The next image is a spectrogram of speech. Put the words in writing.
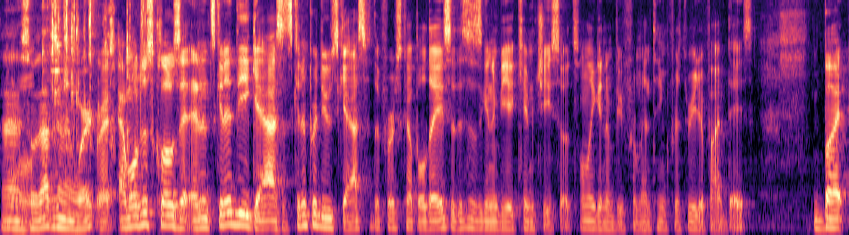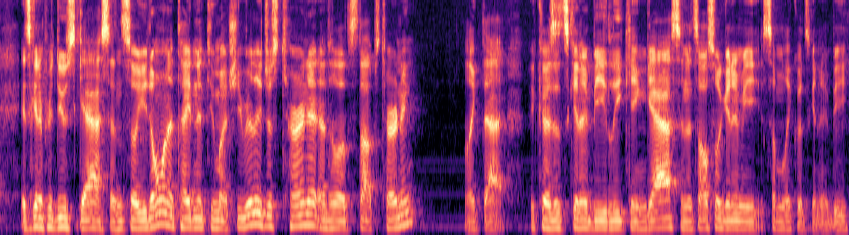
Uh, so that's gonna work. Right, and we'll just close it, and it's gonna degas. It's gonna produce gas for the first couple days. So this is gonna be a kimchi, so it's only gonna be fermenting for three to five days. But it's gonna produce gas, and so you don't want to tighten it too much. You really just turn it until it stops turning, like that because it's going to be leaking gas and it's also going to be some liquid's going to be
